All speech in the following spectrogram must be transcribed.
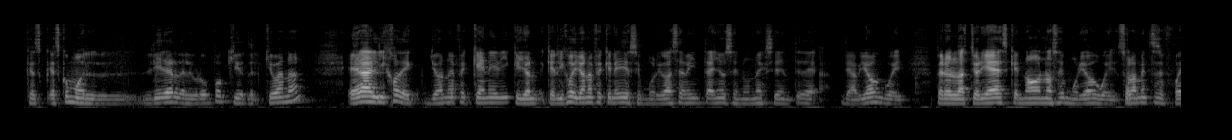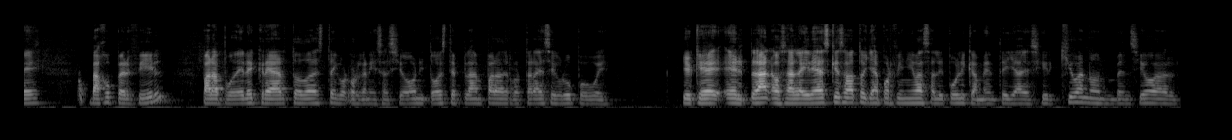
que es, es como el líder del grupo, Q- del QAnon, era el hijo de John F. Kennedy, que, John- que el hijo de John F. Kennedy se murió hace 20 años en un accidente de, de avión, güey. Pero la teoría es que no, no se murió, güey. Solamente se fue bajo perfil para poder crear toda esta organización y todo este plan para derrotar a ese grupo, güey. Y que el plan, o sea, la idea es que ese vato ya por fin iba a salir públicamente y ya decir, QAnon venció al-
